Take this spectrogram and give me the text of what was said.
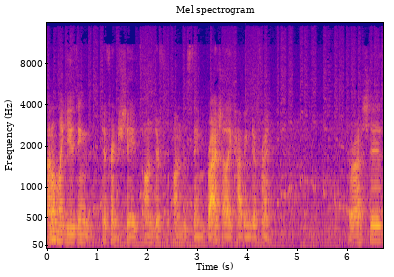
I don't like using different shades on different on the same brush. I like having different brushes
